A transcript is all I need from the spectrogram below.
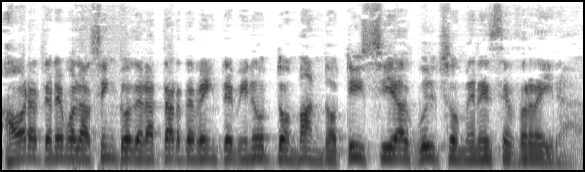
Ahora tenemos las 5 de la tarde, 20 minutos, más noticias, Wilson Meneses Ferreira.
